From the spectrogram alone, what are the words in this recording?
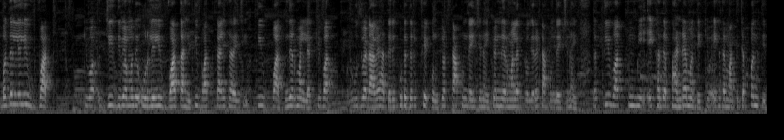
बदललेली वात किंवा जी दिव्यामध्ये उरलेली वात आहे ती वात काय करायची? ती वात निर्मल्यात किंवा उजव्या डाव्या हाताने कुठेतरी फेकून किंवा टाकून द्यायची नाही किंवा निर्मल्यात वगैरे टाकून द्यायची नाही. तर ती वात तुम्ही एखाद्या भांड्यामध्ये किंवा एखाद्या मातीच्या पंतीत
